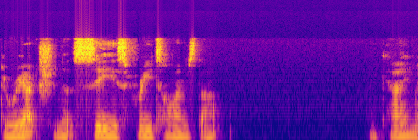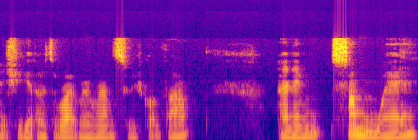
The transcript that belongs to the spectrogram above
the reaction at C is three times that. Okay, make sure you get those the right way around. So we've got that. And then somewhere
